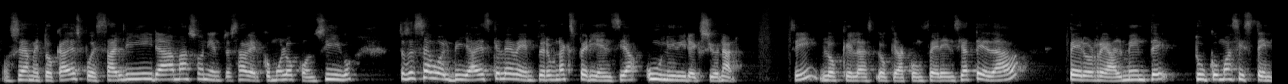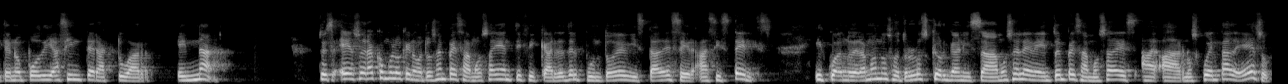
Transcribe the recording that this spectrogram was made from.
O sea, me toca después salir a Amazon y entonces saber cómo lo consigo. Entonces se volvía es que el evento era una experiencia unidireccional, ¿sí? Lo que, las, lo que la conferencia te daba, pero realmente tú como asistente no podías interactuar en nada. Entonces eso era como lo que nosotros empezamos a identificar desde el punto de vista de ser asistentes. Y cuando éramos nosotros los que organizábamos el evento, empezamos a, darnos cuenta de eso. O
